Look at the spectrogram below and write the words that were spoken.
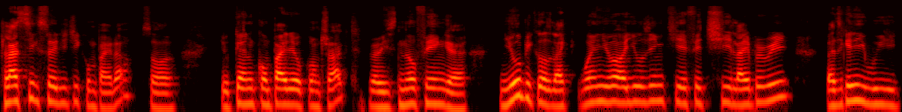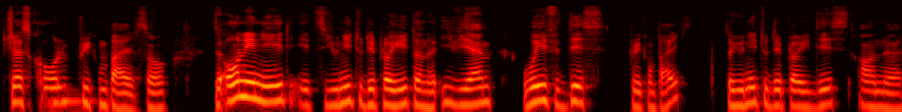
classic Solidity compiler. So you can compile your contract. There is nothing uh, new because like when you are using TFHE library, basically we just call precompile. So the only need is you need to deploy it on an EVM with this precompiled. So you need to deploy this on uh,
